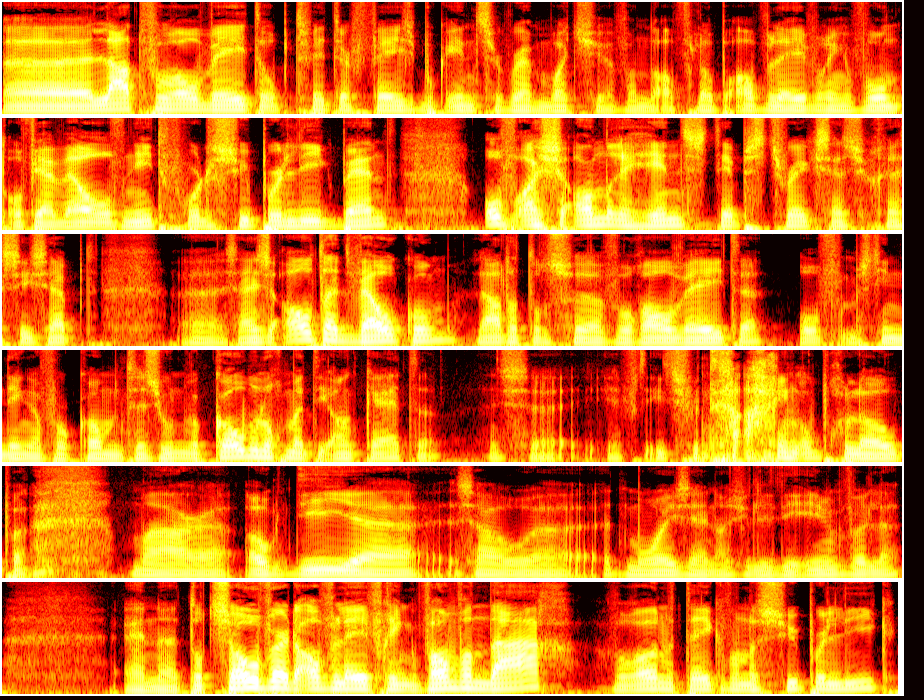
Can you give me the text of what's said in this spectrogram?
Eh, laat vooral weten op Twitter, Facebook, Instagram wat je van de afgelopen aflevering vond. Of jij wel of niet voor de Super League bent. Of als je andere hints, tips, tricks en suggesties hebt, eh, zijn ze altijd welkom. Laat het ons eh, vooral weten. Of misschien dingen voor komend seizoen. We komen nog met die enquête. Dus eh, heeft iets vertraging opgelopen. Maar ook die zou het mooi zijn als jullie die invullen. En tot zover de aflevering van vandaag. Vooral in het teken van de Super League.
